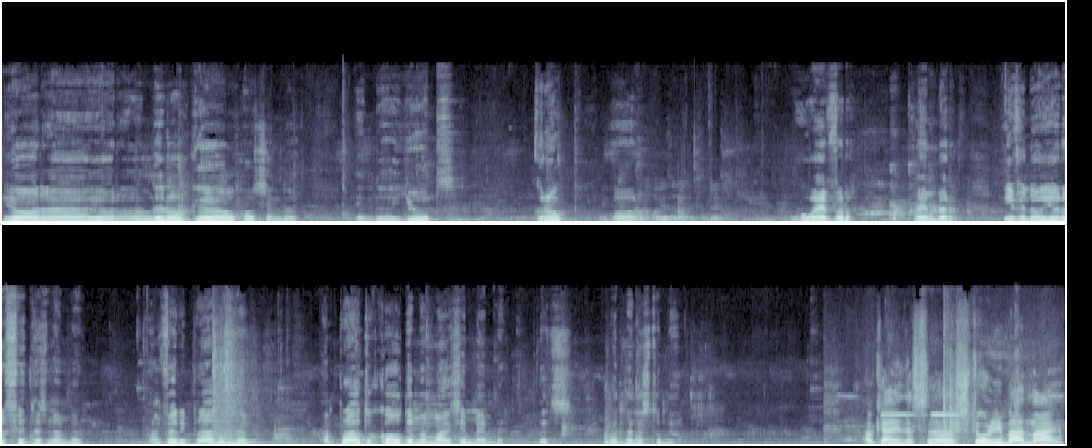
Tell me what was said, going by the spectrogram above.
you're uh, you're a little girl who's in the in the youth group or whoever member, even though you're a fitness member. I'm very proud of them. I'm proud to call them a Gym member. That's what matters to me. Okay, that's a uh, story about my,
